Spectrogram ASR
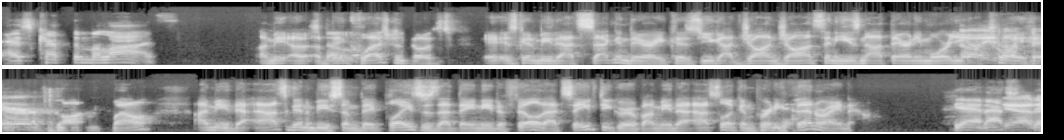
has kept them alive. I mean, a, a So- big question though is is going to be that secondary because you got John Johnson, he's not there anymore. You No, got Troy not Hill, there. that's gone well. I mean, that that's going to be some big places that they need to fill that safety group. I mean, that that's looking pretty Yeah. thin right now. Yeah, that's yeah, the-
